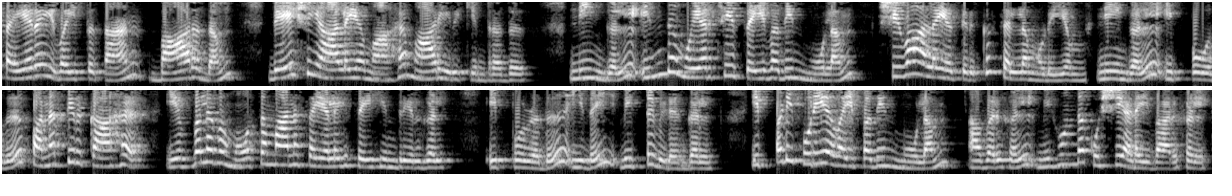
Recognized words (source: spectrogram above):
பெயரை வைத்துதான் பாரதம் வேஷியாலயமாக மாறியிருக்கின்றது. நீங்கள் இந்த முயற்சி செய்வதின் மூலம் சிவாலயத்திற்கு செல்ல முடியும். நீங்கள் இப்போது பணத்திற்காக எவ்வளவு மோசமான செயலை செய்கின்றீர்கள்? இப்பொழுது இதை விட்டுவிடுங்கள். இப்படி புரிய வைப்பதின் மூலம் அவர்கள் மிகுந்த குஷி அடைவார்கள்.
